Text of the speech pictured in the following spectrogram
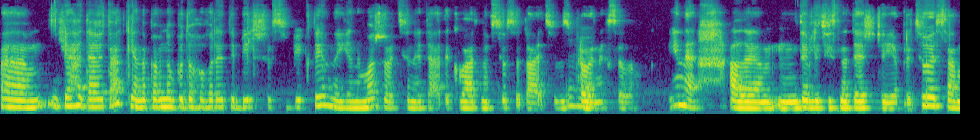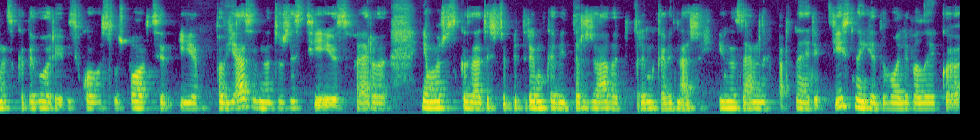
Ем, Я гадаю, так. Я напевно буду говорити більше суб'єктивно. Я не можу оцінити адекватно всю ситуацію в збройних силах України, але дивлячись на те, що я працюю саме з категорією військовослужбовців і пов'язана дуже з цією сферою, я можу сказати, що підтримка від держави, підтримка від наших іноземних партнерів дійсно є доволі великою.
